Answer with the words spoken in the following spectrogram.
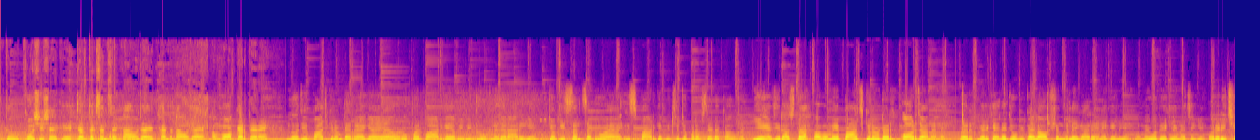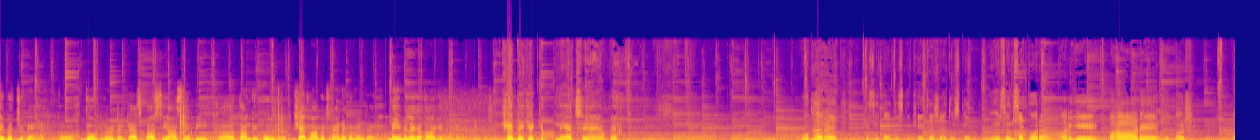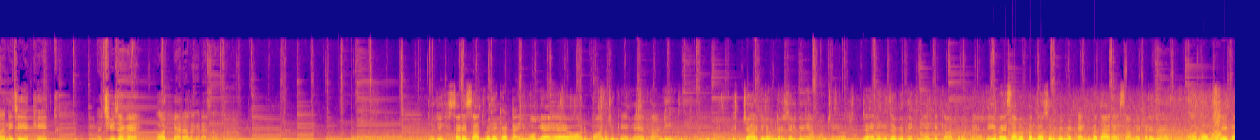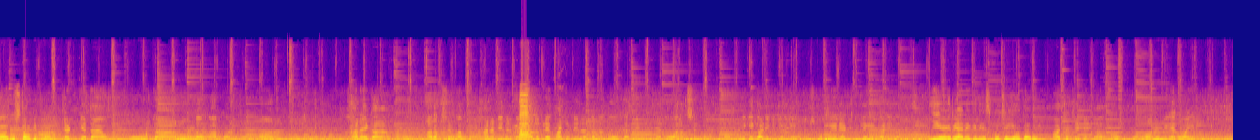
तो कोशिश है कि जब तक सनसेट ना हो जाए, ठंड ना हो जाए, हम वॉक करते रहें। लो जी, पाँच किलोमीटर रह गया है और ऊपर पहाड़ के अभी भी धूप नज़र आ रही है, क्योंकि सनसेट हुआ है, इस पहाड़ के पीछे जो बर्फ़ से ढका हुआ है। ये है जी रास्ता। अब हमें पाँच किलोमीटर और जाना है, पर मेरे ख्याल है जो भी पहला ऑप्शन मिलेगा रहने के लिए, हमें वो देख लेना चाहिए। ऑलरेडी छह बज चुके हैं तो दो किलोमीटर के आसपास यहाँ से अभी तांदी पुल है। शायद वहाँ कुछ रहने को मिल जाए। नहीं मिलेगा तो आगे जाके देखते हैं खेत देखिए कितने अच्छे हैं यहाँ पे। वो घर है किसी का, जिसके खेत है शायद उसके, उधर सनसेट हो रहा है। और ये पहाड़ है ऊपर, और नीचे ये खेत। अच्छी जगह है, बहुत प्यारा लग रहा है सब। तो जी, साढ़े सात बजे का टाइम हो गया है और पहुँच चुके हैं तांडी। चार किलोमीटर चल के यहाँ पहुँचे हैं और रहने की जगह देखनी है कि कहाँ पर रुकना है। तो ये भाई साहब है, पंद्रह सौ रुपये में टेंट बता रहे हैं, सामने खड़े जो हैं और होम स्टे का पूछता हूँ कितना है। डट कहता है वो रूम का होगा आपका। और खाने का अलग से होगा खाना डिनर करना तो ब्रेकफास्ट और डिनर करना तो घर में मिल जाएगा वो अलग से होगा। उन्हीं की गाड़ी में चल जाएगा तो उसमें कोई रेंट मिलेगी गाड़ी का। ये रहने के लिए इसको चाहिए होता है रूम अच्छा अच्छा अच्छा। अच्छा वो, वो- वो भी मिलेगा वहीं।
